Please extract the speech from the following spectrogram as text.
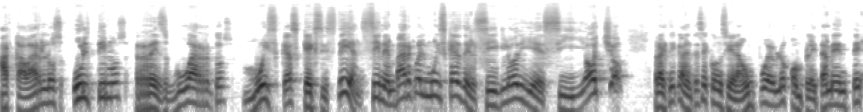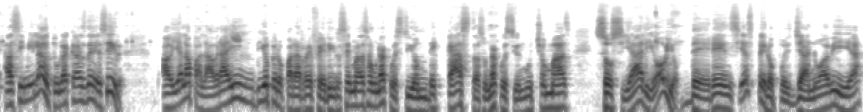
acabar los últimos resguardos muiscas que existían. Sin embargo, el muisca es del siglo XVIII prácticamente se considera un pueblo completamente asimilado. Tú lo acabas de decir había la palabra indio, pero para referirse más a una cuestión de castas, una cuestión mucho más social y obvio, de herencias, pero pues ya no había,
